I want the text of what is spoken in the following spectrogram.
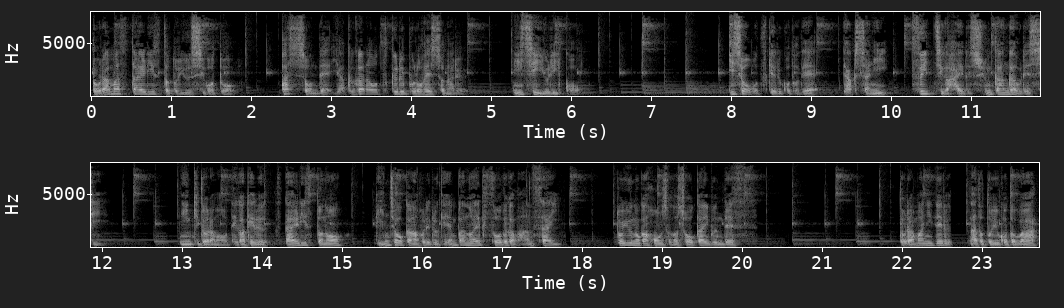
ドラマスタイリストという仕事。ファッションで役柄を作るプロフェッショナル。西ゆり子。衣装をつけることで役者にスイッチが入る瞬間が嬉しい。人気ドラマを手掛けるスタイリストの臨場感あふれる現場のエピソードが満載。というのが本書の紹介文です。ドラマに出るなどということは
